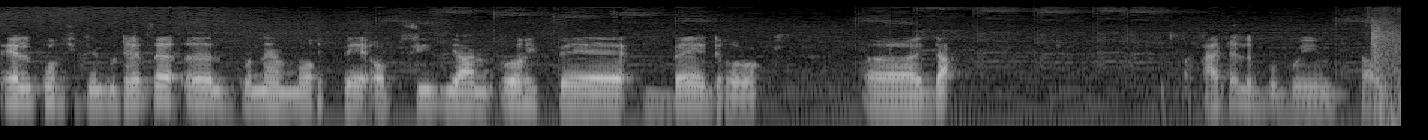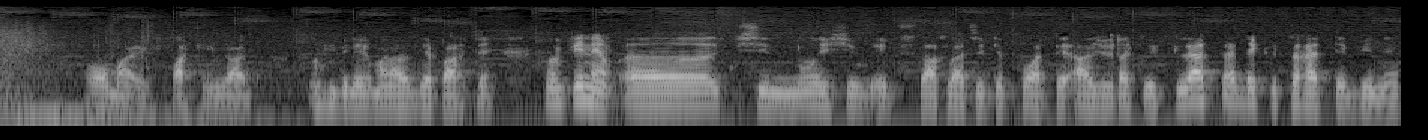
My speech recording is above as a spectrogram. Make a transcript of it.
el pur și simplu trebuie să îl punem ori pe Obsidian, ori pe Bedrock. Uh, da. Hai să le bubuim sau... Oh my fucking god. Bine m-am dat departe. În fine, uh, și nu știu exact la ce te poate ajuta chestiile astea decât să arate bine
